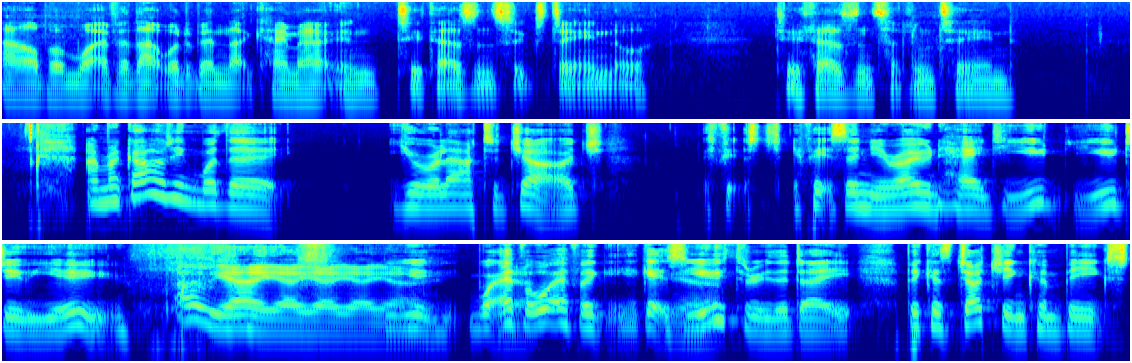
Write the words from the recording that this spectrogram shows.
album, whatever that would have been, that came out in 2016 or 2017. And regarding whether you're allowed to judge, if it's if it's in your own head, you you do you. Oh yeah, yeah, yeah, yeah, yeah. you whatever yeah. whatever gets Yeah. you through the day, because judging can be ex-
